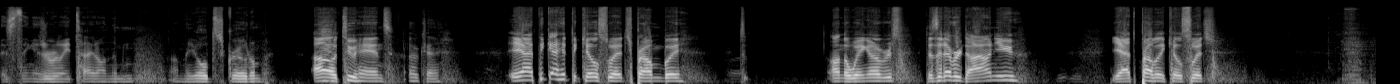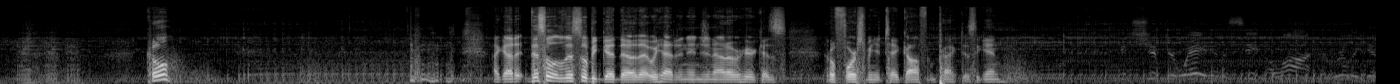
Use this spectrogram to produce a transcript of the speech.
This thing is really tight on the on the old scrotum. Oh, two hands. Okay. Yeah, I think I hit the kill switch probably on the wingovers. Does it ever die on you? Yeah, it's probably a kill switch. Cool. I got it. This will this will be good though that we had an engine out over here because it'll force me to take off and practice again. You can shift your weight in the seat a lot and really it.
